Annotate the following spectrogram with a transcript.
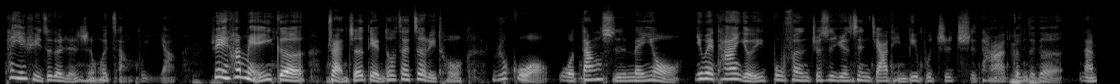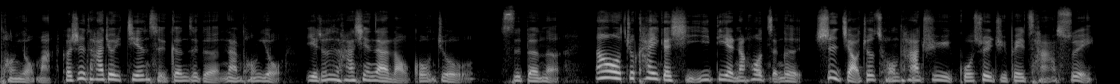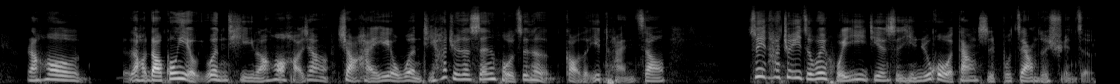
他也许这个人生会长不一样，所以他每一个转折点都在这里头。如果我当时没有，因为他有一部分就是原生家庭并不支持他跟这个男朋友嘛，可是他就坚持跟这个男朋友，也就是他现在的老公就私奔了，然后就开一个洗衣店，然后整个视角就从他去国税局被查税，然后然后老公也有问题，然后好像小孩也有问题，他觉得生活真的搞得一团糟。所以他就一直会回忆一件事情：如果我当时不这样子选择，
